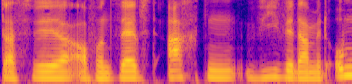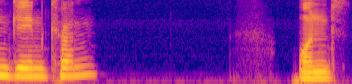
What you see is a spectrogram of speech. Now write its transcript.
Dass wir auf uns selbst achten, wie wir damit umgehen können. Und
